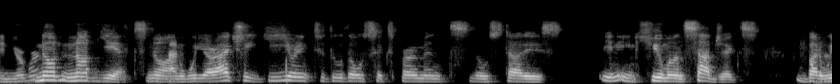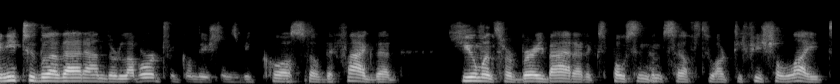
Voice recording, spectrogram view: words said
In your work? Not, not yet, no. And we are actually gearing to do those experiments, those studies in, in human subjects, but we need to do that under laboratory conditions because of the fact that humans are very bad at exposing themselves to artificial light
